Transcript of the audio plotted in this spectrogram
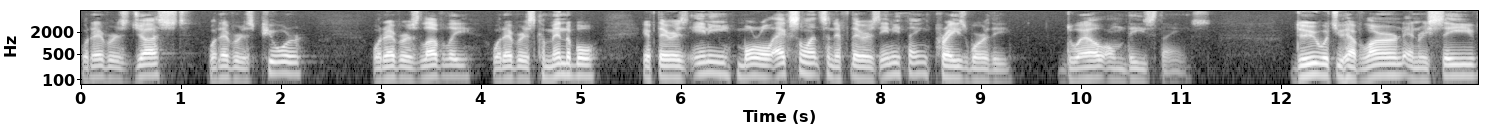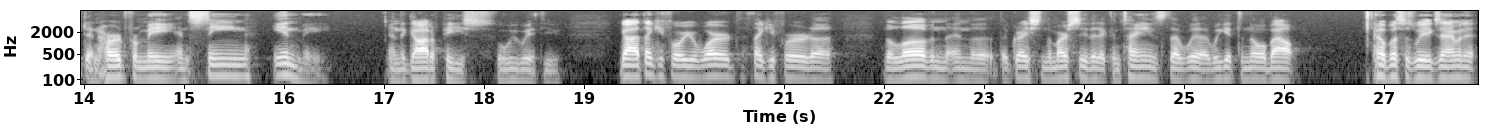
whatever is just, whatever is pure, whatever is lovely, whatever is commendable, if there is any moral excellence and if there is anything praiseworthy, dwell on these things. Do what you have learned and received and heard from me and seen in me, and the God of peace will be with you. God, thank you for your word. Thank you for the, the love and, and the, the grace and the mercy that it contains that we, we get to know about. Help us as we examine it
